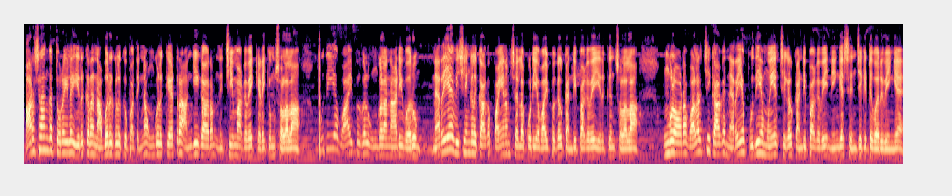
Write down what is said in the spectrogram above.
அரசாங்க துறையில் இருக்கிற நபர்களுக்கு பார்த்தீங்கன்னா உங்களுக்கு ஏற்ற அங்கீகாரம் நிச்சயமாகவே கிடைக்கும் சொல்லலாம். புதிய வாய்ப்புகள் உங்களை நாடி வரும். நிறைய விஷயங்களுக்காக பயணம் செல்லக்கூடிய வாய்ப்புகள் கண்டிப்பாகவே இருக்குன்னு சொல்லலாம். உங்களோட வளர்ச்சிக்காக நிறைய புதிய முயற்சிகள் கண்டிப்பாகவே நீங்க செஞ்சுக்கிட்டு வருவீங்க.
